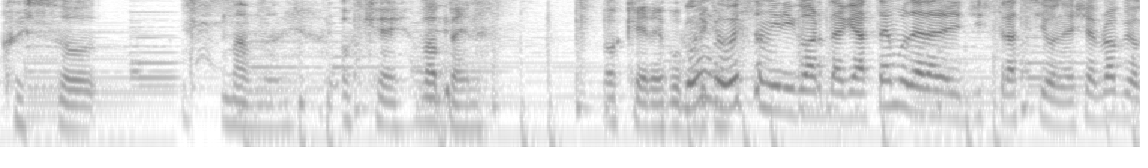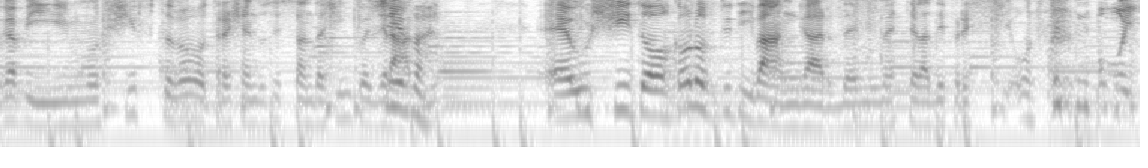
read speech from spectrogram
Questo. Mamma mia. Ok, va bene. Ok, Repubblica. Comunque questo mi ricorda che al tempo della registrazione, cioè proprio capì, uno shift proprio 365 Sì, gradi. vai. È uscito Call of Duty Vanguard e mi mette la depressione. Poi.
